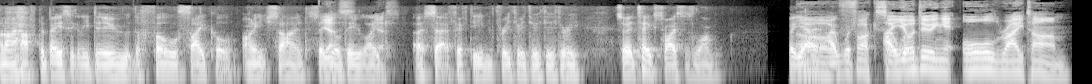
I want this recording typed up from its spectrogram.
and i have to basically do the full cycle on each side so you'll do like yes. a set of 15 3 3 3 3 3 so it takes twice as long but yeah oh i would fuck! So I you're doing it all right arm.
